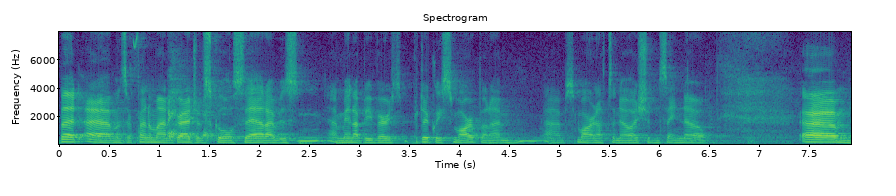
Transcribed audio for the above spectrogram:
But um, as a friend of mine at graduate school said, I was I may not be very particularly smart, but I'm, I'm smart enough to know I shouldn't say no. Um,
